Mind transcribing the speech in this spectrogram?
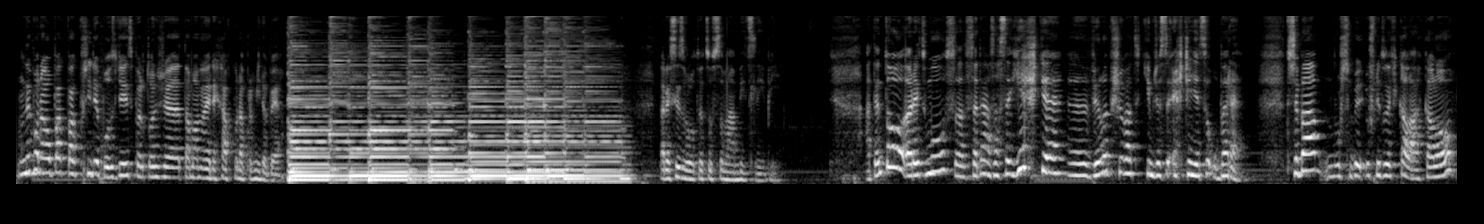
Nebo naopak pak přijde později, protože tam máme nechávku na první době. Tady si zvolte, co se vám víc líbí. A tento rytmus se dá zase ještě eh, vylepšovat tím, že se ještě něco ubere. Třeba, už, už mě to teďka lákalo,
